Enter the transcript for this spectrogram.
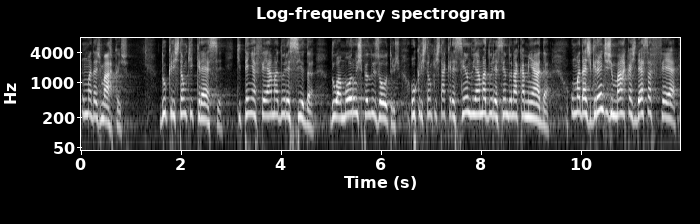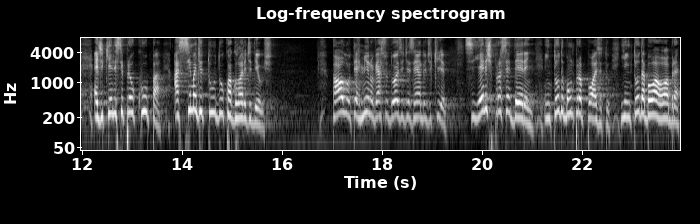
uma das marcas do cristão que cresce, que tem a fé amadurecida, do amor uns pelos outros, o cristão que está crescendo e amadurecendo na caminhada. Uma das grandes marcas dessa fé é de que ele se preocupa, acima de tudo, com a glória de Deus. Paulo termina o verso 12 dizendo de que se eles procederem em todo bom propósito e em toda boa obra,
